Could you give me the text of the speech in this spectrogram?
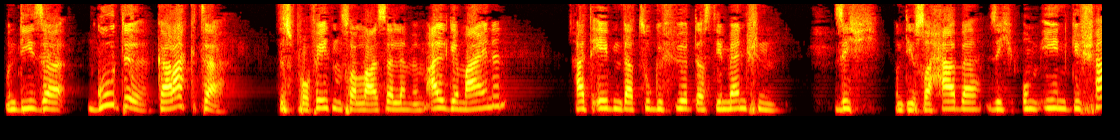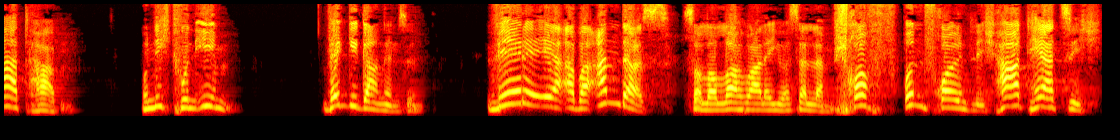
und dieser gute Charakter des Propheten sallallahu alaihi wasallam im Allgemeinen hat eben dazu geführt, dass die Menschen sich und die Sahaba sich um ihn geschart haben und nicht von ihm weggegangen sind. Wäre er aber anders, sallallahu alaihi wasallam, schroff, unfreundlich, hartherzig,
